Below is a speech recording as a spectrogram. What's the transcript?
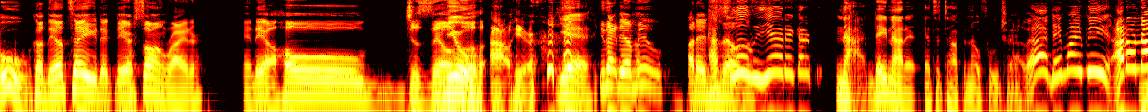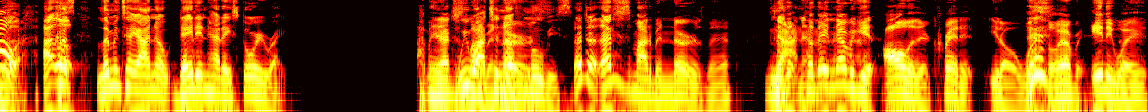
Ooh, because they'll tell you that they're a songwriter and they're a whole Giselle Mule. out here. Yeah. you think they're a mule? Are they Giselle? absolutely. Yeah, they gotta be. Nah, they not at, at the top of no food chain. Well, they might be. I don't know. I look. Because let me tell you, I know they didn't have a story right. I mean, that just we might have watch been enough nerves. movies. That just, that just might have been nerves, man. Nah, because nah, they, 'cause they nah, never nah. get all of their credit, you know, whatsoever. anyway,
